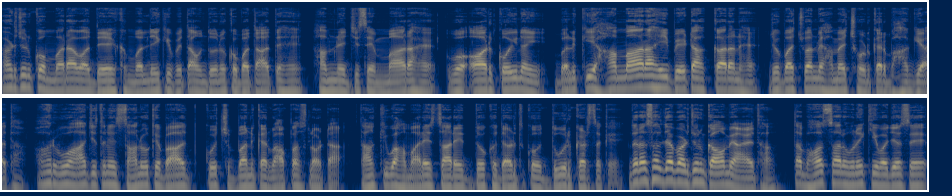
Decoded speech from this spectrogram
अर्जुन को मरा हुआ देख मल्ली के पिता उन दोनों को बताते हैं, हमने जिसे मारा है, वो और कोई नहीं, बल्कि हमारा ही बेटा करण है, जो बचपन में हमें छोड़कर भाग गया था। और वो आज इतने सालों के बाद कुछ बन बनकर वापस लौटा, ताकि वह हमारे सारे दुख दर्द को दूर कर सके। दरअसल जब अर्जुन गाँव में आया था, तब बहुत साल होने की वजह से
